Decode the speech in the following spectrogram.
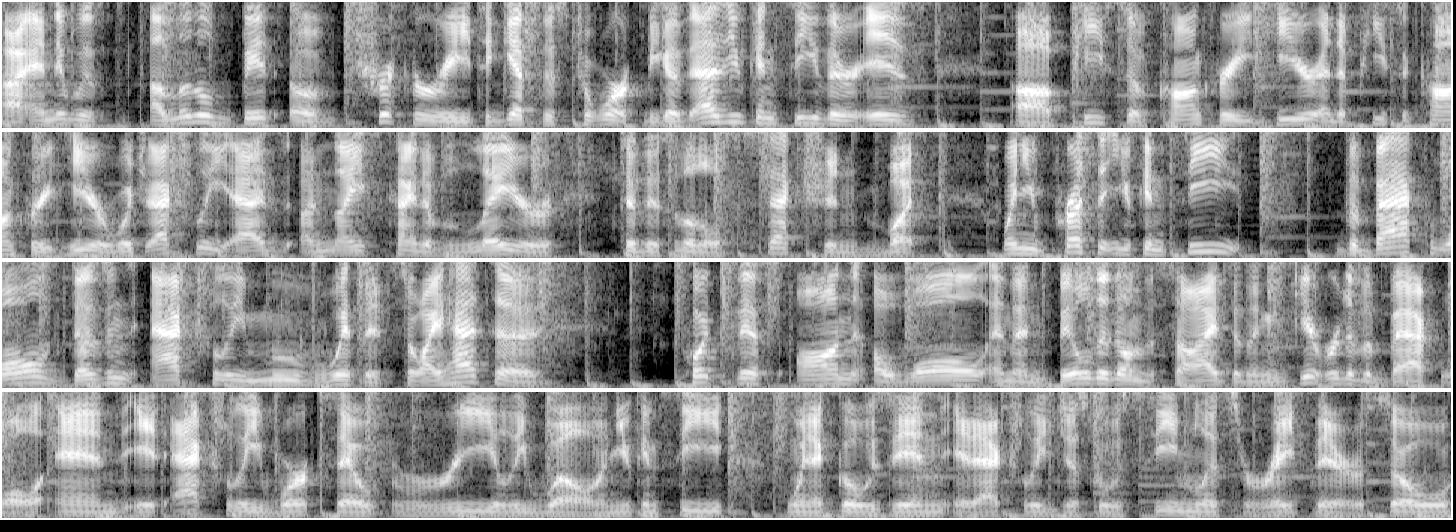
Uh, and it was a little bit of trickery to get this to work, because as you can see, there is a piece of concrete here and a piece of concrete here, which actually adds a nice kind of layer to this little section. But when you press it, you can see the back wall doesn't actually move with it. So I had to put this on a wall and then build it on the sides and then get rid of the back wall and it actually works out really well. And you can see when it goes in it actually just goes seamless right there. So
